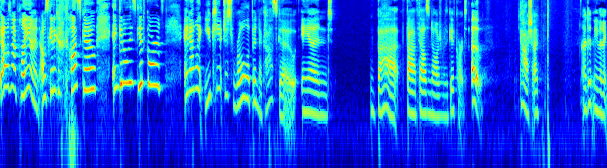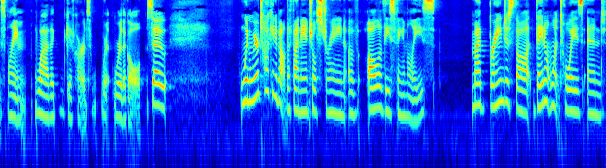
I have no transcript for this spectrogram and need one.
That was my plan. I was going to go to Costco and get all these gift cards. And I'm like, you can't just roll up into Costco and buy $5,000 worth of gift cards. Oh, gosh, I I didn't even explain why the gift cards were, were the goal. So, when we're talking about the financial strain of all of these families, my brain just thought they don't want toys and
